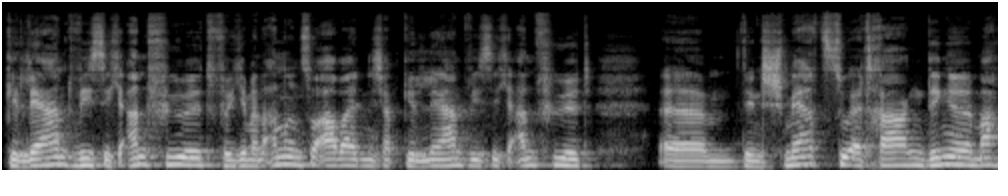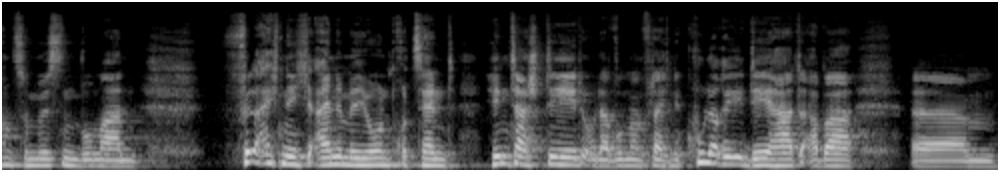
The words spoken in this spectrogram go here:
gelernt, wie es sich anfühlt, für jemand anderen zu arbeiten. Ich habe gelernt, wie es sich anfühlt, ähm, den Schmerz zu ertragen, Dinge machen zu müssen, wo man vielleicht nicht eine Million Prozent hintersteht oder wo man vielleicht eine coolere Idee hat, aber ähm,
